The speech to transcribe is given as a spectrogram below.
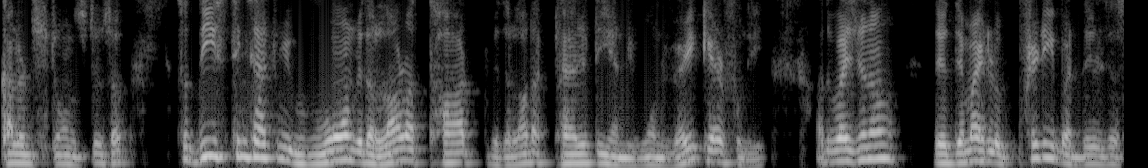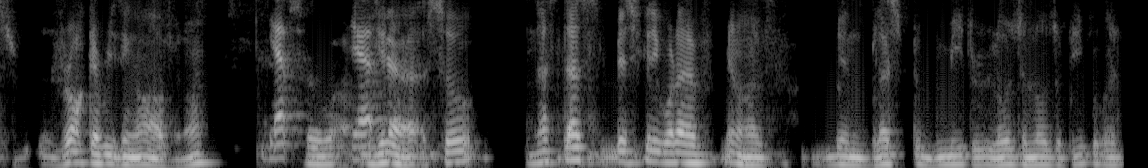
colored stones too. So so these things have to be worn with a lot of thought with a lot of clarity and be worn very carefully. Otherwise you know they, they might look pretty, but they'll just rock everything off, you know. Yep. So yep. yeah, so that's that's basically what I've you know I've been blessed to meet loads and loads of people, but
